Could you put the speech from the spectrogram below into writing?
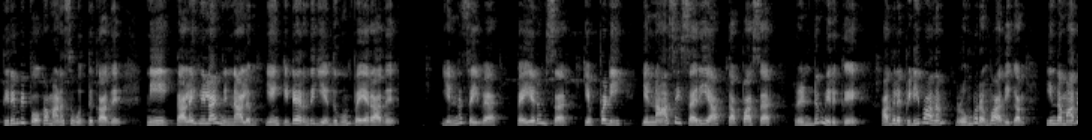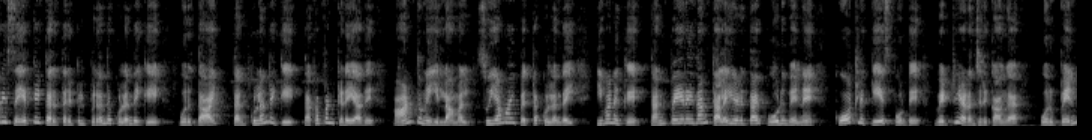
திரும்பி போக மனசு ஒத்துக்காது. நீ தலைகீழாய் நின்னாலும் என்கிட்ட இருந்து எதுவும் பெயராது. என்ன செய்வ? பெயரும் சார். எப்படி? என் ஆசை சரியா? தப்பா சார்? ரெண்டும் இருக்கு. அதில் பிடிவாதம் ரொம்ப ரொம்ப அதிகம். இந்த மாதிரி செயற்கை கருத்தரிப்பில் பிறந்த குழந்தைக்கு ஒரு தாய் தன் குழந்தைக்கு தகப்பன் கிடையாது. ஆண் துணை இல்லாமல் சுயமாய் பெற்ற குழந்தை. இவனுக்கு தன் பெயரை தான் தலையெழுத்தாய் போடுவேன்னு கோர்ட்டில் கேஸ் போட்டு வெற்றி அடைஞ்சிருக்காங்க. ஒரு பெண்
